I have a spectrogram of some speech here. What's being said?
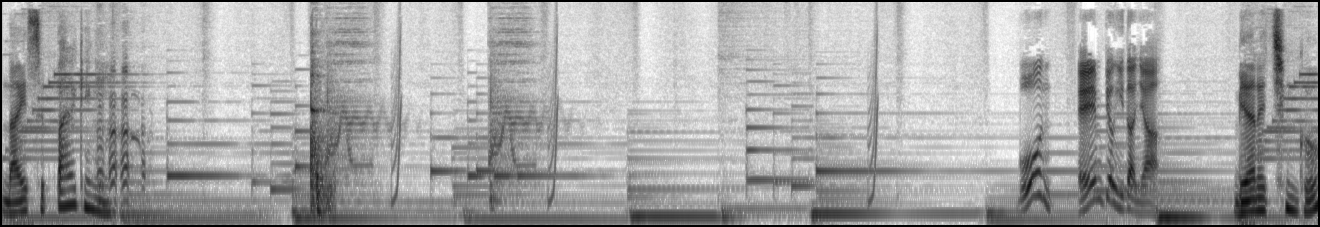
나이스 빨갱이. 뭔 M병이다냐? 미안해 친구.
